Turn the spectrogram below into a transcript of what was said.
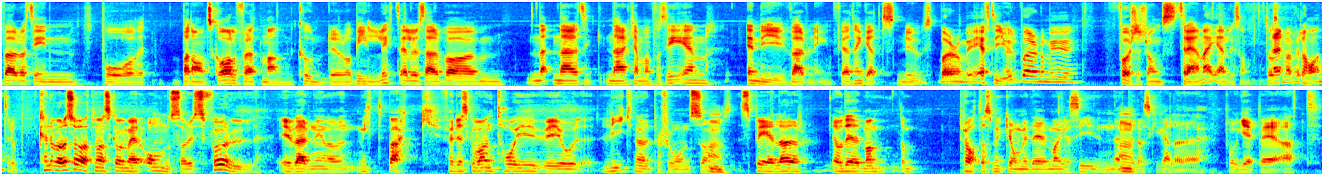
värvat in på ett bananskal för att man kunde och billigt? Eller så här, vad, n- när, när kan man få se en, en ny värvning? För jag tänker att nu börjar de ju, efter jul börjar de ju försäsongsträna igen liksom. Då ska man väl ha en trupp. Kan det vara så att man ska vara mer omsorgsfull i värvningen av en mittback? För det ska vara en Toivio-liknande person som Mm. spelar... Ja, det man, de pratar så mycket om i det magasinet, Mm. eller vad ska kalla det, på GP, att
